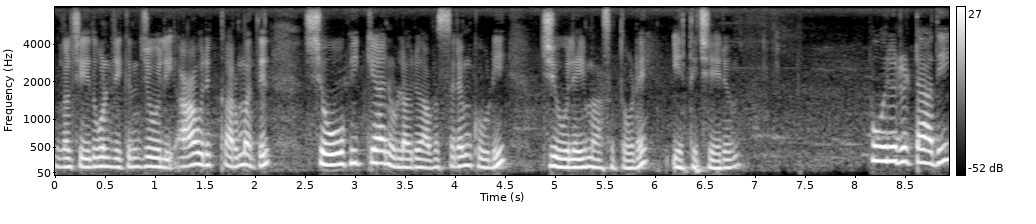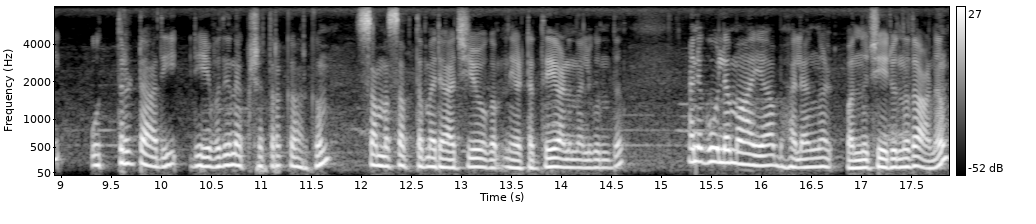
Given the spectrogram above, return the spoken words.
നിങ്ങൾ ചെയ്തുകൊണ്ടിരിക്കുന്ന ജോലി. ആ ഒരു കർമ്മത്തിൽ ശോഭിക്കാനുള്ള ഒരു അവസരം കൂടി ജൂലൈ മാസത്തോടെ എത്തിച്ചേരും. പൂരുരുട്ടാതി ഉത്രട്ടാതി രേവതി നക്ഷത്രക്കാർക്കും സമസപ്തമ രാജയോഗം നേട്ടത്തെയാണ് നൽകുന്നത്. അനുകൂലമായ ഫലങ്ങൾ വന്നു ചേരുന്നതാണ്.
